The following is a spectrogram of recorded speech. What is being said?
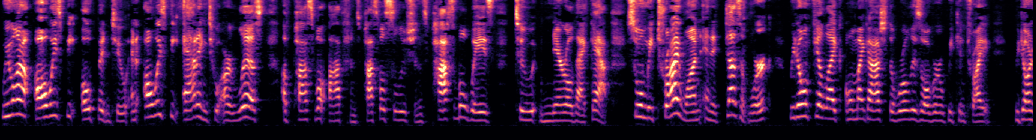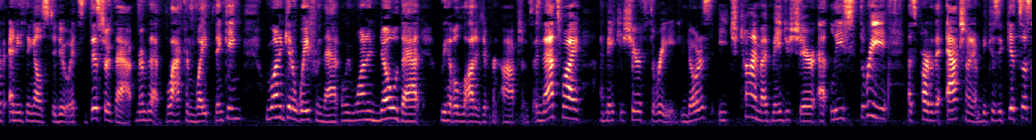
we want to always be open to and always be adding to our list of possible options, possible solutions, possible ways to narrow that gap. So when we try one and it doesn't work, we don't feel like, oh my gosh, the world is over. We can try we don't have anything else to do. It's this or that. Remember that black and white thinking? We want to get away from that and we want to know that we have a lot of different options. And that's why I make you share three. You notice each time I've made you share at least three as part of the action item because it gets us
